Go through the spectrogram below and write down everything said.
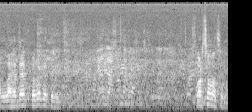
আল্লাহ হেদায়ত করো খেতে হোয়াটসঅ্যাপ আছে রে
